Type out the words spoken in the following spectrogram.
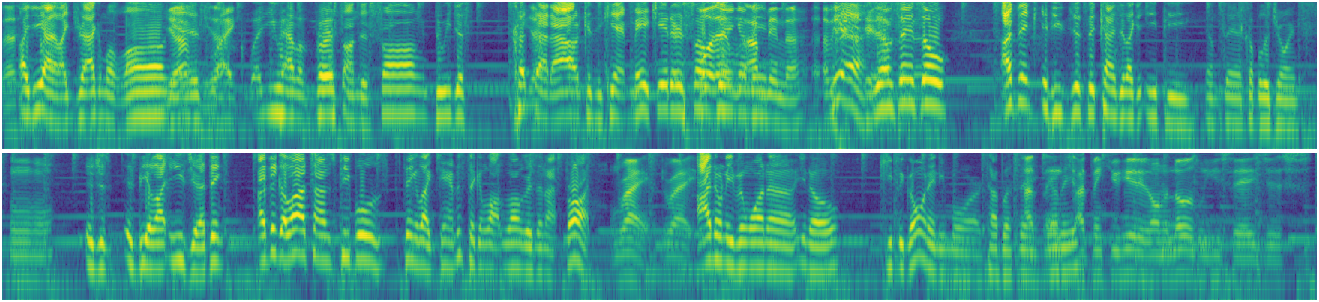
That's- like you gotta like drag them along. Yeah, and it's yeah. like, well, you have a verse on this song. Do we just cut Yeah. that out because you can't make it or Well, something? that- I I've mean, been there. I mean, yeah, you know what I'm saying. So, I think if you just did kind of do like an EP, you know what I'm saying, a couple of joints, Mm-hmm. It just it'd be a lot easier. I think. I think a lot of times people think like, damn, this is taking a lot longer than I thought. Right, right. I don't even want to, you know, keep it going anymore, type of thing. I you know think I mean? I think you hit it on the nose when you said just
